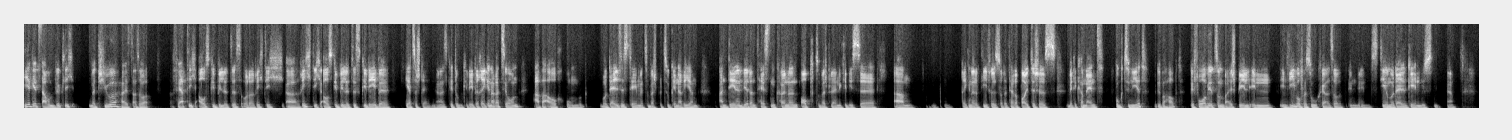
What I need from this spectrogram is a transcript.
Hier geht es darum, wirklich mature, heißt also fertig ausgebildetes oder richtig, äh, richtig ausgebildetes Gewebe herzustellen. Ja, es geht um Geweberegeneration, aber auch um Modellsysteme zum Beispiel zu generieren, an denen wir dann testen können, ob zum Beispiel eine gewisse ähm, regeneratives oder therapeutisches Medikament funktioniert überhaupt, bevor wir zum Beispiel in In-vivo-Versuche, also in, ins Tiermodell gehen müssten. Ja.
